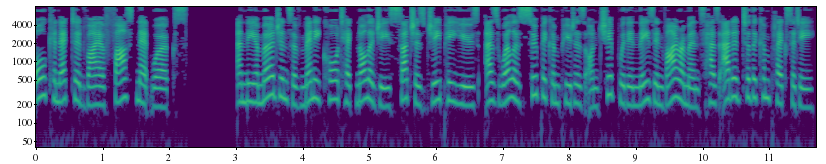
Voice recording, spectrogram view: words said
all connected via fast networks and the emergence of many core technologies such as GPUs, as well as supercomputers on chip within these environments has added to the complexity.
